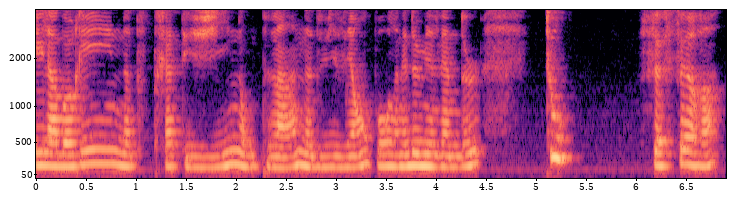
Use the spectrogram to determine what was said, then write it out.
élaborer notre stratégie, nos plans, notre vision pour l'année 2022, tout se fera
